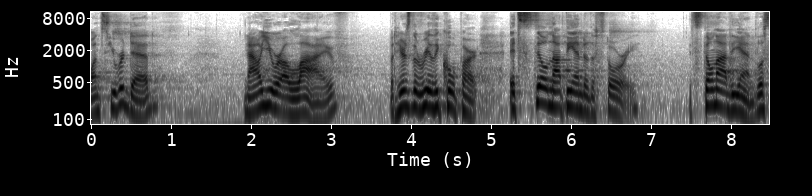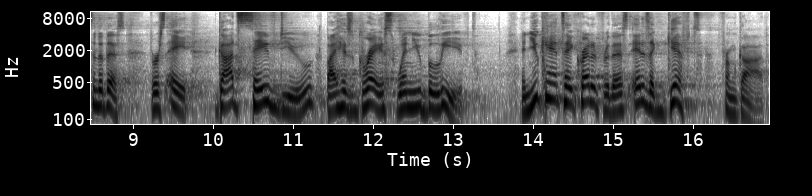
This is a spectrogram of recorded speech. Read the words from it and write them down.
Once you were dead, now you are alive. But here's the really cool part it's still not the end of the story. It's still not the end. Listen to this. Verse 8 God saved you by his grace when you believed. And you can't take credit for this, it is a gift from God.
